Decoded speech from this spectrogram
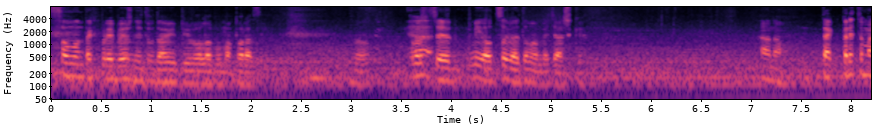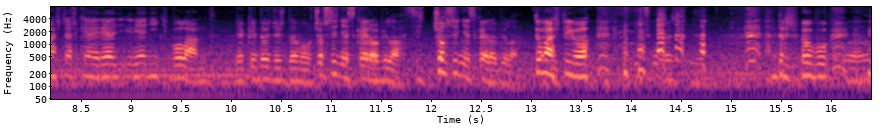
Som len tak priebežne tu, daj mi pivo, lebo ma porazí. No. Proste my otcovia to máme ťažké. Áno. Tak preto máš ťažké aj riadiť, riadiť volant. Ja keď dojdeš domov, čo si dneska robila? Si, čo si dneska robila? Tu máš pivo. Tu máš pivo. A drž hubu. No.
